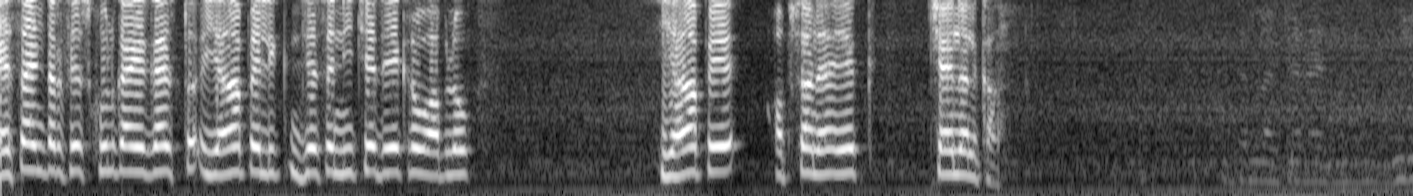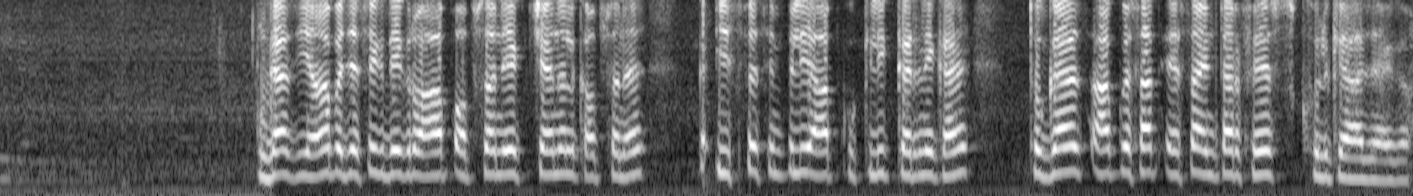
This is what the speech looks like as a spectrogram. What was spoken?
ऐसा इंटरफेस खुल के आएगा गैस तो यहाँ पे जैसे नीचे देख रहे हो आप लोग, यहाँ पे ऑप्शन है एक चैनल का। गैस, यहाँ पे जैसे कि देख रहे हो आप ऑप्शन एक चैनल का ऑप्शन है। इस पर सिंपली आपको क्लिक करने का है। तो गैस आपके साथ ऐसा इंटरफेस खुल के आ जाएगा।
